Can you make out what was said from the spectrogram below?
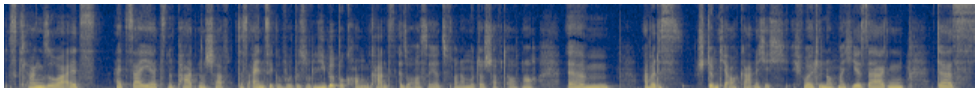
Das klang so, als, als sei jetzt eine Partnerschaft das Einzige, wo du so Liebe bekommen kannst. Also außer jetzt von der Mutterschaft auch noch. Ähm, aber das stimmt ja auch gar nicht. Ich, ich wollte noch mal hier sagen, dass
